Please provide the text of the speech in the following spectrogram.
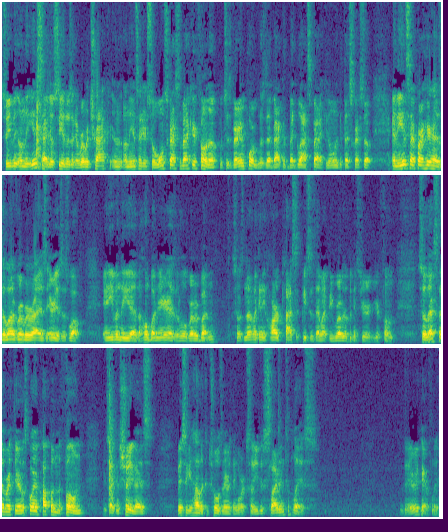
So even on the inside, you'll see there's like a rubber track on the inside here, so it won't scratch the back of your phone up, which is very important because that back, that glass back, you don't want to get that scratched up. And the inside part here has a lot of rubberized areas as well. And even the uh, the home button here has a little rubber button, so it's not like any hard plastic pieces that might be rubbed up against your, your phone. So that's that right there. Let's go ahead and pop in the phone, so I can show you guys basically how the controls and everything work. So you just slide it into place very carefully.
